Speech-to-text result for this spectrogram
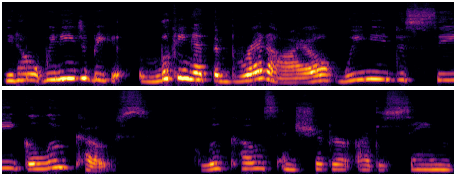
you know, we need to be looking at the bread aisle. We need to see glucose. Glucose and sugar are the same.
